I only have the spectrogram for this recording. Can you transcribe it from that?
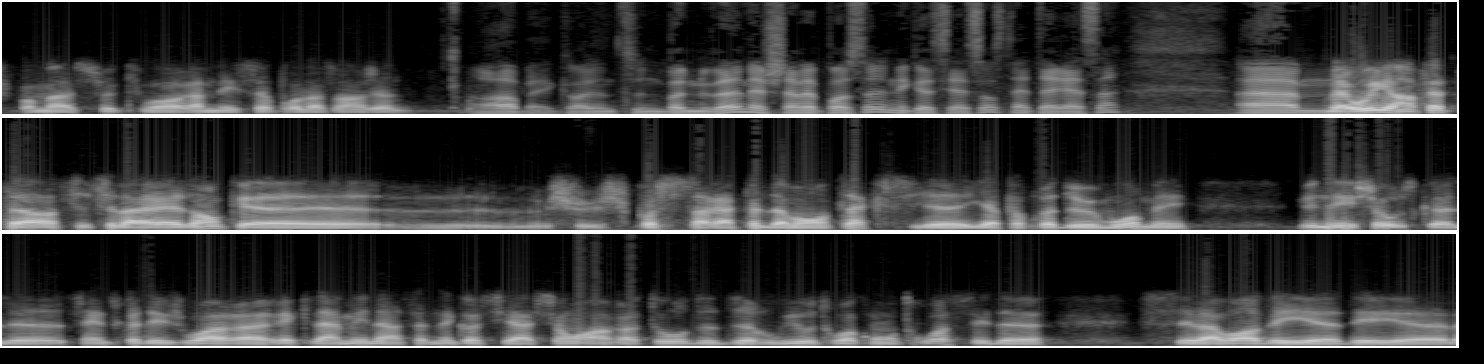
suis pas mal sûr qu'ils vont ramener ça pour Los Angeles. Ah ben Colin, c'est une bonne nouvelle, mais je savais pas ça, les négociations, c'est intéressant. Ben oui, en fait, c'est la raison que je, ne sais pas si ça rappelle de mon texte il y, a, à peu près deux mois, mais une des choses que le syndicat des joueurs a réclamé dans cette négociation en retour de dire oui au 3 contre 3, c'est de c'est d'avoir des euh, des, euh,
